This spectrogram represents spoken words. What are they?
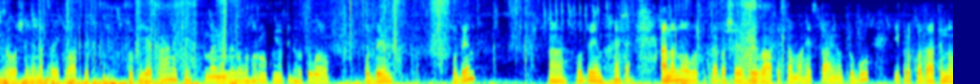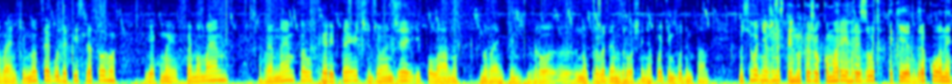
зрошення на цей клаптик. Тут є краники. У мене минулого року я підготував один. Один? А, один. А на нову то треба ще врізатися в магістральну трубу і прокладати новеньким. Ну це буде після того, як ми феномен, Гленемпел, Heritage, Joan і Полану новеньким ну, проведемо зрошення, потім будемо там. Ну сьогодні я вже не стигну, кажу, комари гризуть, такі як дракони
